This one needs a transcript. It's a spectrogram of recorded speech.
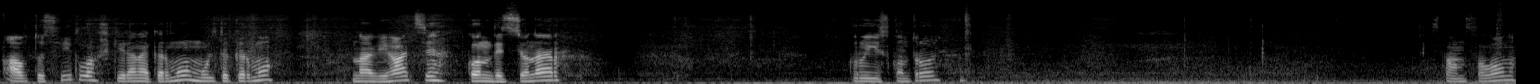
автосвітло, шкіряне кермо, мультикермо, навігація, кондиціонер круїз контроль. Стан салону.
